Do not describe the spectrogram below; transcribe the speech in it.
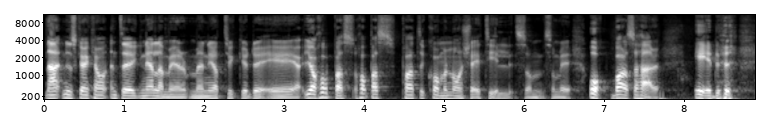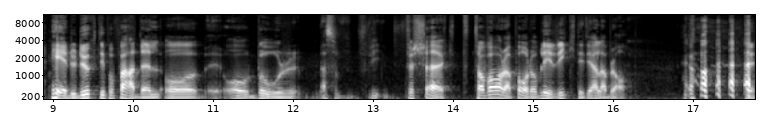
nej, nu ska jag kanske inte gnälla mer, men jag tycker det är... Jag hoppas, hoppas på att det kommer någon tjej till som, som är... Och bara så här, är du, är du duktig på paddel och, och bor... Alltså, försök ta vara på det och bli riktigt jävla bra. det, ja,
